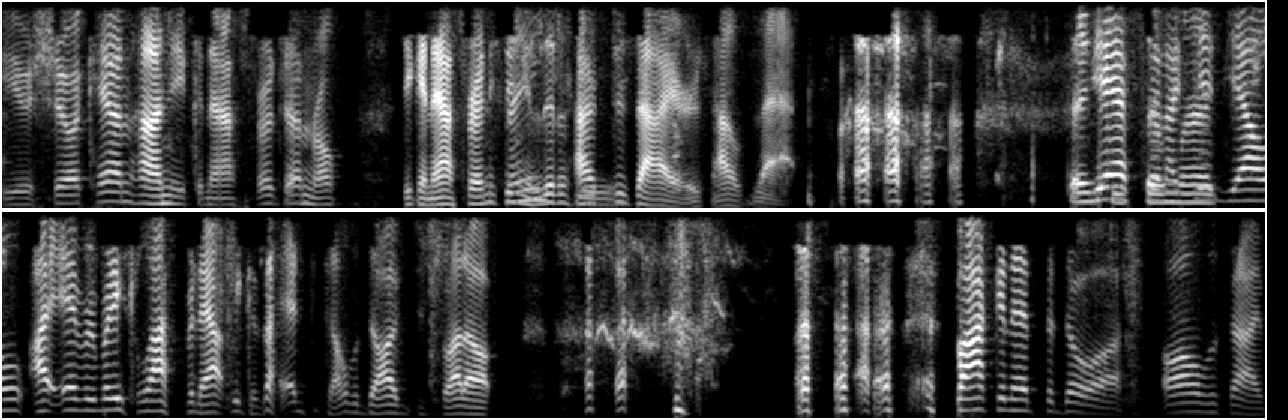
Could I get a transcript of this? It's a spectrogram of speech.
You sure can, hon. You can ask for a general. You can ask for anything Thank your little heart desires. How's that? Thank yes, you so and much. I did yell. I, everybody's laughing at because I had to tell the dog to shut up. Barking at the door all the time.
